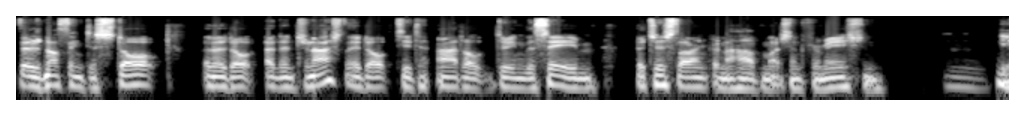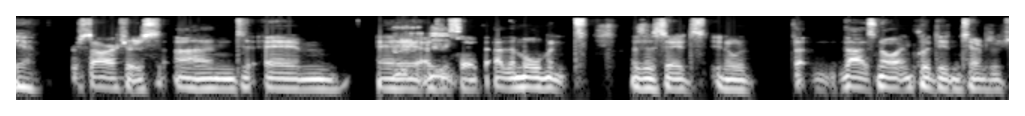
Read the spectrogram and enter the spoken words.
there's nothing to stop an adult, an internationally adopted adult doing the same, but just aren't going to have much information. Hmm. Yeah, for starters, and um, uh, as I said, at the moment, as I said, you know, that that's not included in terms of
